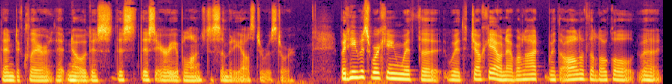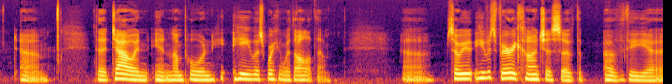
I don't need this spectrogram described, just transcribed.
then declare that no, this this this area belongs to somebody else to restore. But he was working with the with Chowkeo Nabalat, with all of the local, uh, um, the Tao in, in. He, he was working with all of them. Uh, so he, he was very conscious of the of the uh,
